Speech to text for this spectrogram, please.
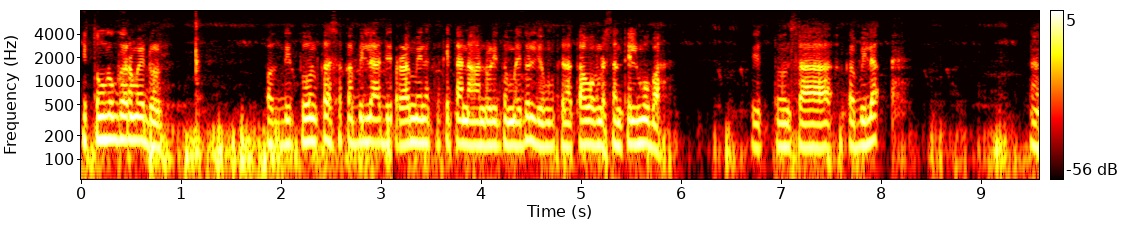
itong lugar mga idol pag dito ka sa kabila di- marami nakakita ng ano dito mga idol yung tinatawag na santil mo ba? Dito sa kabila. Ah.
